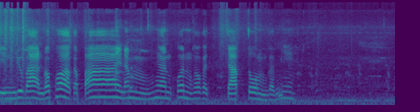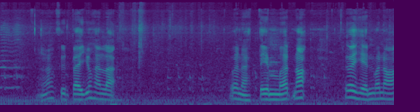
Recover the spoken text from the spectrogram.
กินอยู่บ้านบ่พ่อกับป้ายน้ำเงื่อนคนเขาก็จับต้มกับมีอะขึ้นไปยุ่หันละเว้ยน่ะเต็มเมดเนาะเคยเห็นบ่เนาะ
